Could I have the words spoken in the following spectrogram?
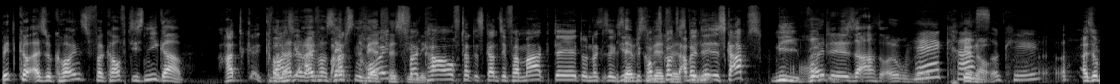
Bitcoin, also Coins verkauft, die es nie gab. Hat quasi hat einfach selbst einen Wert Coins verkauft, hat das Ganze vermarktet und hat gesagt, hier bekommst Coins, aber es gab's nie. Heute wirklich. ist er 8 Euro wert. Hä, krass, Genau. okay. Also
